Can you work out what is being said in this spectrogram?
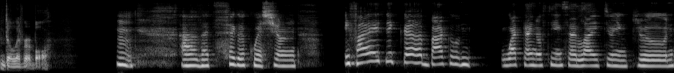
deliverable? Hmm. Uh, that's a good question. If I think uh, back on what kind of things I like to include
